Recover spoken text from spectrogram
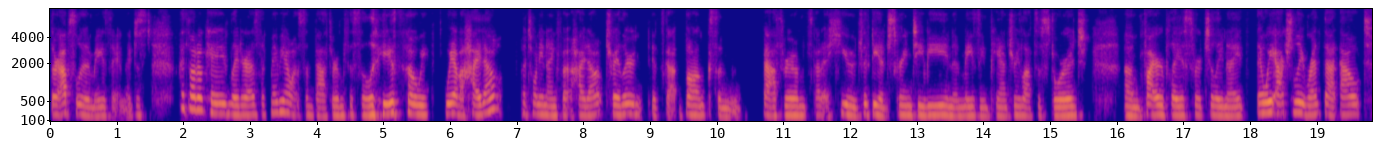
They're absolutely amazing. They just, I thought, okay, later I was like, maybe I want some bathroom facilities. So we, we have a hideout, a 29 foot hideout trailer. It's got bunks and bathroom. It's got a huge 50 inch screen TV and an amazing pantry, lots of storage, um, fireplace for chilly nights. And we actually rent that out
